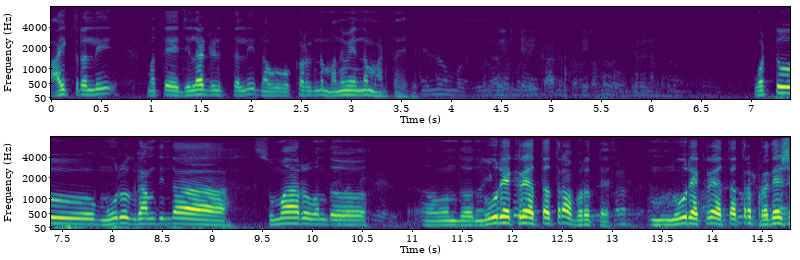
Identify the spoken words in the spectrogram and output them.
ಆಯುಕ್ತರಲ್ಲಿ ಮತ್ತು ಜಿಲ್ಲಾಡಳಿತದಲ್ಲಿ ನಾವು ಒಕ್ಕರಿಂದ ಮನವಿಯನ್ನು ಮಾಡ್ತಾ ಇದ್ದೀವಿ. ಒಟ್ಟು ಮೂರು ಗ್ರಾಮದಿಂದ ಸುಮಾರು ಒಂದು ಒಂದು ನೂರು ಎಕರೆ ಹತ್ತತ್ರ ಬರುತ್ತೆ. ನೂರು ಎಕರೆ ಹತ್ತತ್ರ ಪ್ರದೇಶ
